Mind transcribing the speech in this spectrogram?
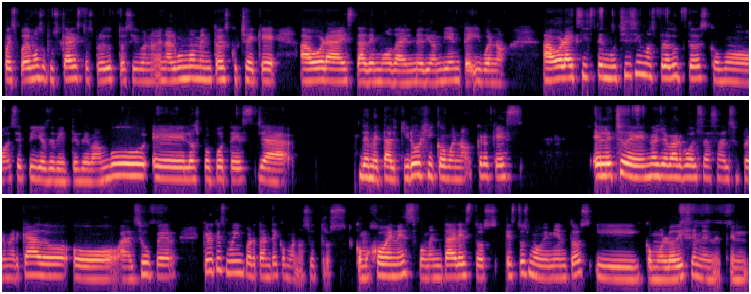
pues podemos buscar estos productos. Y bueno, en algún momento escuché que ahora está de moda el medio ambiente y bueno, ahora existen muchísimos productos como cepillos de dientes de bambú, eh, los popotes ya de metal quirúrgico, bueno, creo que es el hecho de no llevar bolsas al supermercado o al súper, creo que es muy importante como nosotros, como jóvenes, fomentar estos, estos movimientos y como lo dicen en,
